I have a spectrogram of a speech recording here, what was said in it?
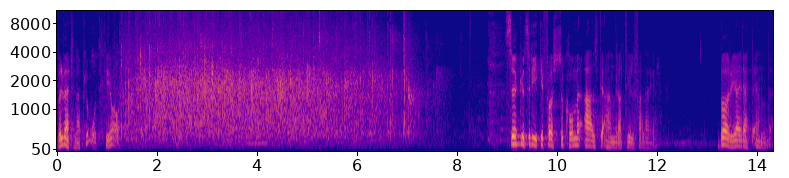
Väl värt en applåd tycker jag. Sök Guds rike först så kommer allt det andra att tillfalla er. Börja i rätt ände.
